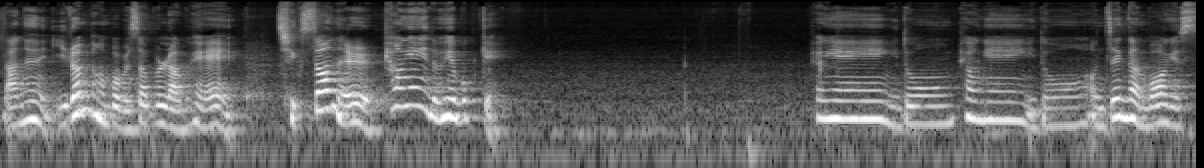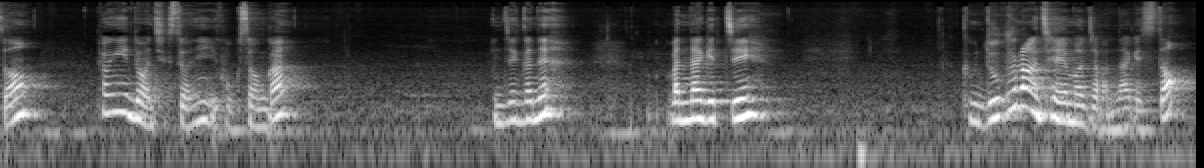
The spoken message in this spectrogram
나는 이런 방법을 써보려고 해. 직선을 평행 이동 해볼게. 평행 이동, 평행 이동. 언젠간 뭐 하겠어? 평행 이동한 직선이 이 곡선과 언젠가는 만나겠지. 그럼 누구랑 제일 먼저 만나겠어?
